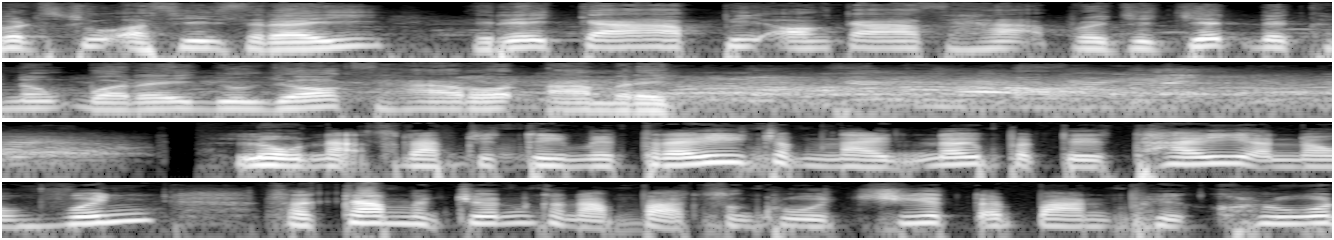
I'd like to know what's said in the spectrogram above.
វិទ្យុអស៊ីសេរីរាយការណ៍ពីអង្គការសហប្រជាជាតិនៅក្នុងបរិយាញូវយ៉កសហរដ្ឋអាមេរិក លោកអ្នកស្ដាប់ជាទីមេត្រីចំណែកនៅប្រទេសថៃអនុវិញសកម្មជនគណបកសង្គ្រោះជាតិដែលបានភៀសខ្លួន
